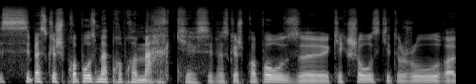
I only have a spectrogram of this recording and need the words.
c'est parce que je propose ma propre marque. C'est parce que je propose euh, quelque chose qui est toujours euh,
